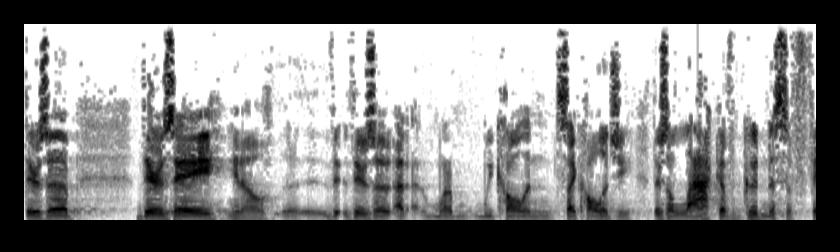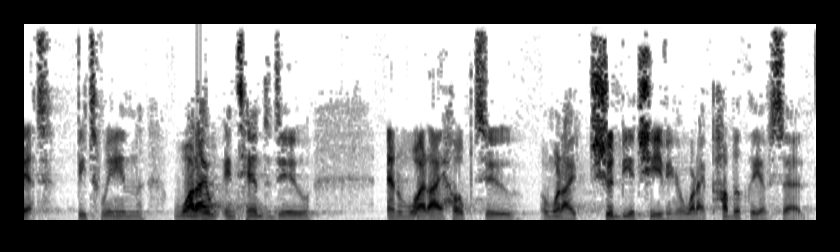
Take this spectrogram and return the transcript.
There's a, there's a, you know, there's a, a, what we call in psychology, there's a lack of goodness of fit between what I intend to do and what I hope to, and what I should be achieving or what I publicly have said.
